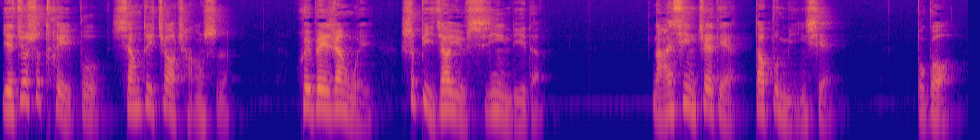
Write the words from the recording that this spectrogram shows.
也就是腿部相对较长时，会被认为是比较有吸引力的。男性这点倒不明显。不过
